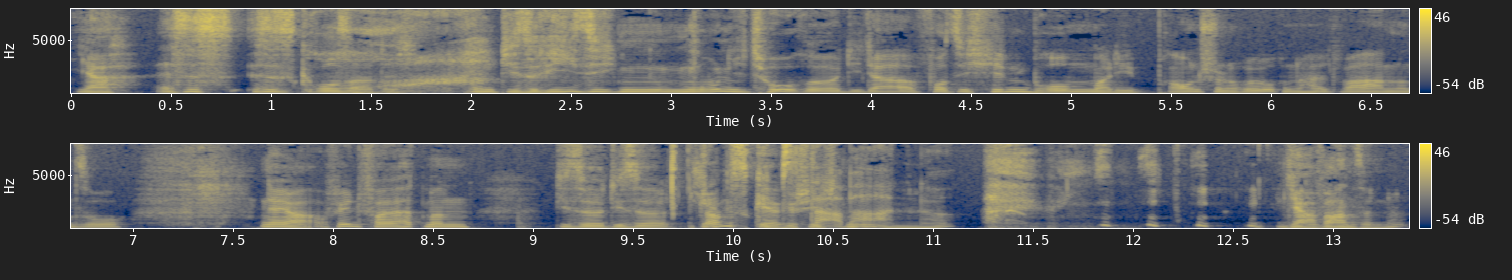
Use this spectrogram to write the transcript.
Ja, es ist, es ist großartig. Boah. Und diese riesigen Monitore, die da vor sich hin brummen, weil die braunschen Röhren halt waren und so. Naja, auf jeden Fall hat man diese, diese Jumpscare-Geschichten. aber an, ne? ja, Wahnsinn, ne?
